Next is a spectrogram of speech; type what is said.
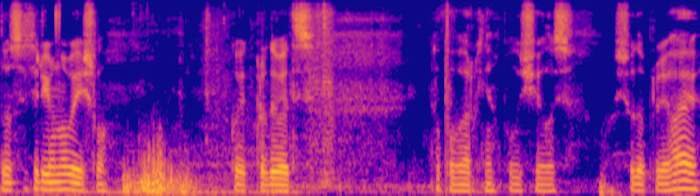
досить рівно вийшло. Як придивитися, яка поверхня вийшла. Сюди прилягає.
